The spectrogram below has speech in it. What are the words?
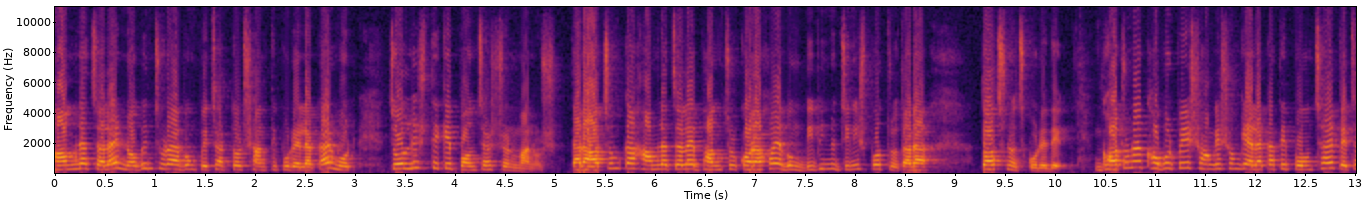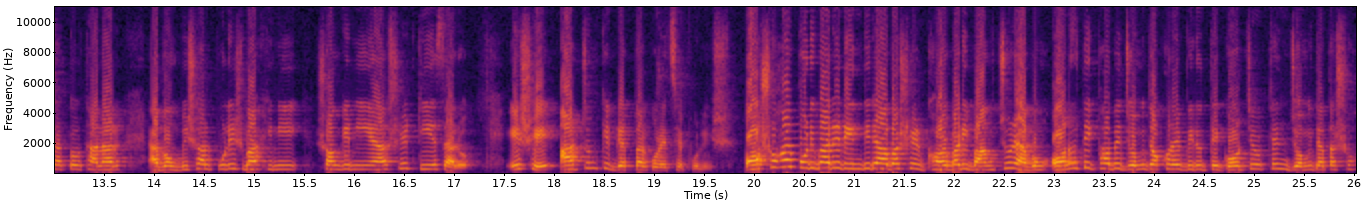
হামলা চালায় নবীনচূড়া এবং পেচারতল শান্তিপুর এলাকার মোট চল্লিশ থেকে পঞ্চাশ জন মানুষ। তারা আচমকা হামলা চালায়, ভাঙচুর করা হয় এবং বিভিন্ন জিনিসপত্র তারা তছনছ করে দেয় ঘটনার খবর পেয়ে সঙ্গে সঙ্গে এলাকাতে পৌঁছায় পেচারতল থানার এবং বিশাল পুলিশ বাহিনী সঙ্গে নিয়ে আসে টিএসআরও। এসে আটজনকে গ্রেপ্তার করেছে পুলিশ। অসহায় পরিবারের ইন্দিরা আবাসের ঘরবাড়ি ভাঙচুর এবং অনৈতিকভাবে জমি দখলের বিরুদ্ধে গর্জে উঠলেন জমিদাতা সহ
